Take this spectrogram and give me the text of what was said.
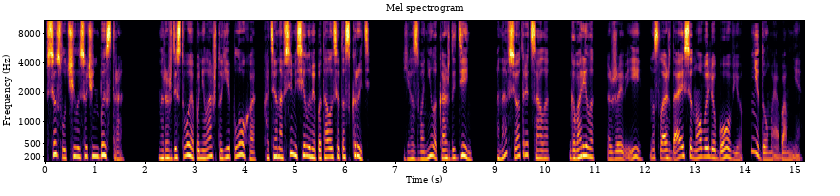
Все случилось очень быстро. На Рождество я поняла, что ей плохо, хотя она всеми силами пыталась это скрыть. Я звонила каждый день. Она все отрицала. Говорила «Живи, наслаждайся новой любовью, не думай обо мне».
